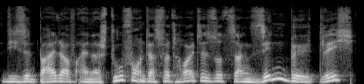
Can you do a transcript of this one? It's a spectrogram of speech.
die sind beide auf einer Stufe und das wird heute sozusagen sinnbildlich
